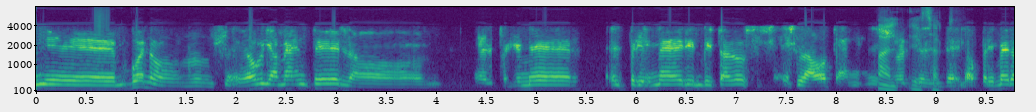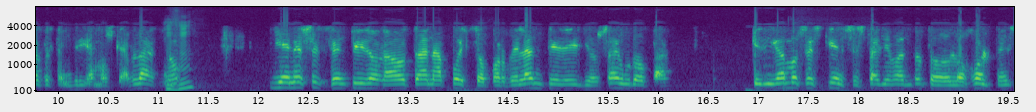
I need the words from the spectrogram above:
Eh, bueno, obviamente lo, el primer el primer invitado es, la OTAN, ah, es de, lo primero que tendríamos que hablar, ¿no? Y en ese sentido la OTAN ha puesto por delante de ellos a Europa, que digamos es quien se está llevando todos los golpes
